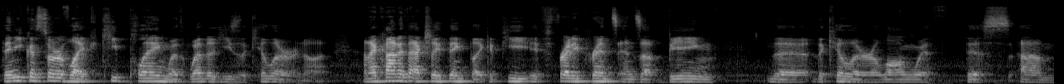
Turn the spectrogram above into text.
then you can sort of like keep playing with whether he's the killer or not. And I kind of actually think like if he if Freddie Prinze ends up being the the killer along with this um,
